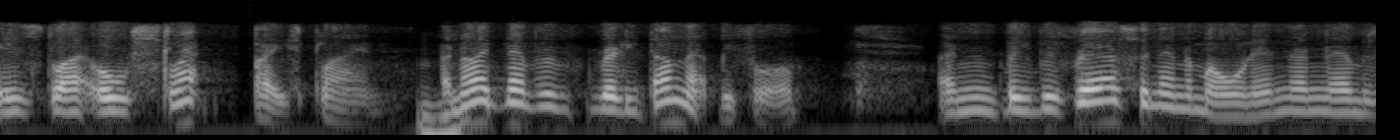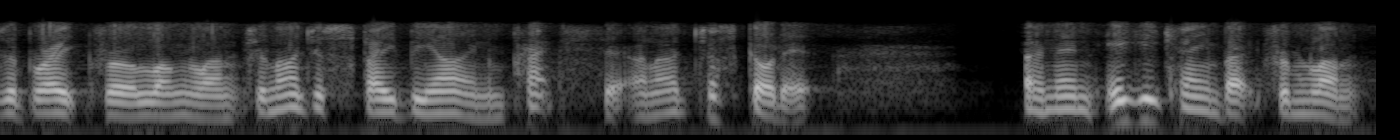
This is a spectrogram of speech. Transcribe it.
is like all slap bass playing, mm-hmm. and I'd never really done that before. And we was rehearsing in the morning, and there was a break for a long lunch, and I just stayed behind and practiced it, and I just got it. And then Iggy came back from lunch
